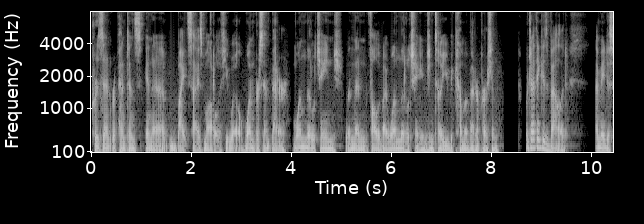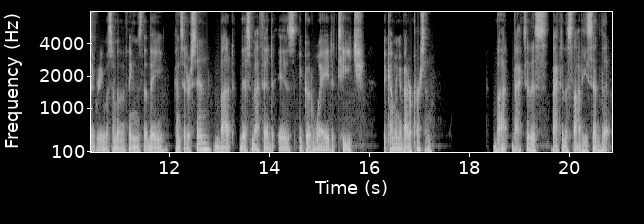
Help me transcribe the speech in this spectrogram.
present repentance in a bite sized model, if you will, 1% better, one little change, and then followed by one little change until you become a better person, which I think is valid. I may disagree with some of the things that they consider sin, but this method is a good way to teach becoming a better person. But back to this back to this thought, he said that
